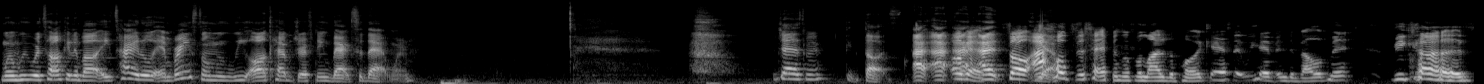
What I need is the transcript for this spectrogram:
when we were talking about a title and brainstorming, we all kept drifting back to that one. Jasmine, thoughts? I, I okay. I, so I hope this happens with a lot of the podcasts that we have in development because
